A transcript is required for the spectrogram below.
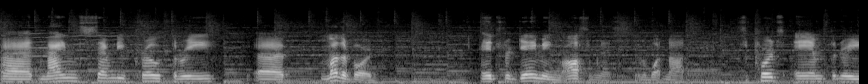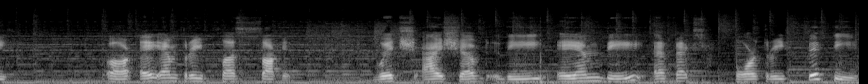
uh, 970 Pro 3 uh, motherboard. It's for gaming awesomeness and whatnot. Supports AM3 or AM3 Plus socket, which I shoved the AMD FX 4350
